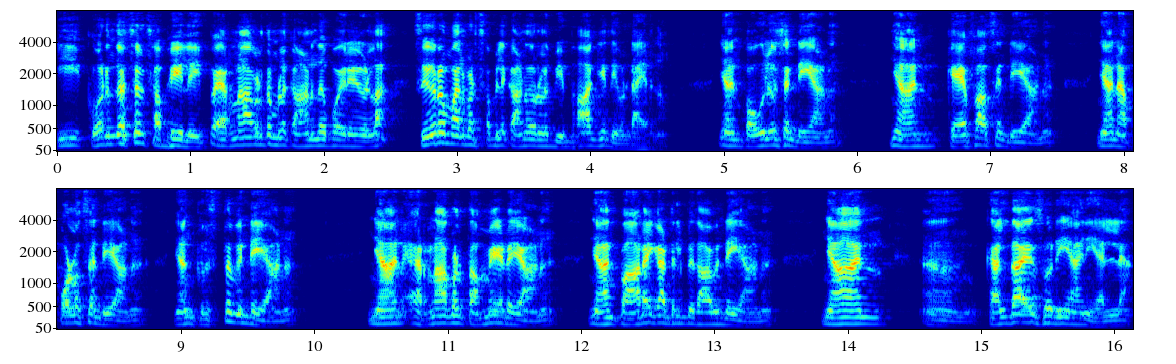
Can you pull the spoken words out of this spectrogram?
ഈ കൊറിന്തോസൽ സഭയിൽ ഇപ്പോൾ എറണാകുളത്ത് നമ്മൾ കാണുന്ന പോലെയുള്ള സീറോ മലബാർ സഭയിൽ കാണുന്ന വിഭാഗ്യത ഉണ്ടായിരുന്നു. ഞാൻ പൗലോസിന്റെയാണ് ഞാൻ കേഫാസിന്റെയാണ് ഞാൻ അപ്പോളോസിന്റെയാണ് ഞാൻ ക്രിസ്തുവിന്റെയാണ് ഞാൻ എറണാകുളത്ത് അമ്മയുടെയാണ് ഞാൻ പാറേക്കാട്ടിൽ പിതാവിന്റെയാണ് ഞാൻ കൽതായ സൊറിയാനിയല്ല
